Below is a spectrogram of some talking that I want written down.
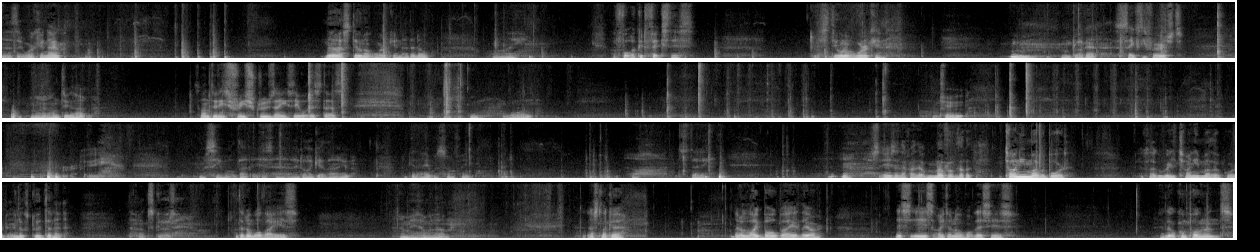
Is it working now? No, it's still not working. I don't know why. I thought I could fix this. It's still not working. Hmm. Unplug it. Safety first. Right, undo that. So undo these three screws there. You see what this does. One. Three. Let me see what that is. How do I get that out? Get it out with something. Oh, steady. Yeah, it is like a little mother, like a tiny motherboard. Looks like a really tiny motherboard. It looks good, doesn't it? That looks good. I don't know what that is. Let me have a look. That's like a a light bulb. Out they are. This is I don't know what this is. A little component.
